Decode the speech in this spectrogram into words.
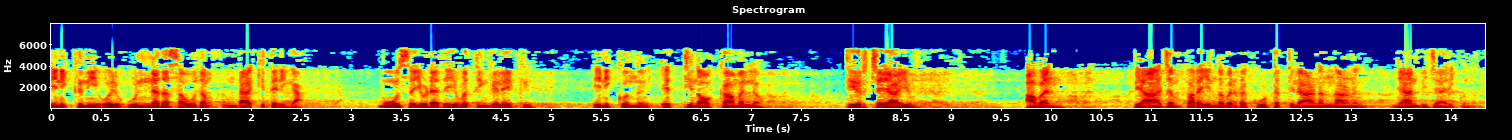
എനിക്ക് നീ ഒരു ഉന്നത സൗധം ഉണ്ടാക്കിത്തരിക മൂസയുടെ ദൈവത്തിങ്കലേക്ക് എനിക്കൊന്ന് എത്തി നോക്കാമല്ലോ തീർച്ചയായും അവൻ വ്യാജം പറയുന്നവരുടെ കൂട്ടത്തിലാണെന്നാണ് ഞാൻ വിചാരിക്കുന്നത്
